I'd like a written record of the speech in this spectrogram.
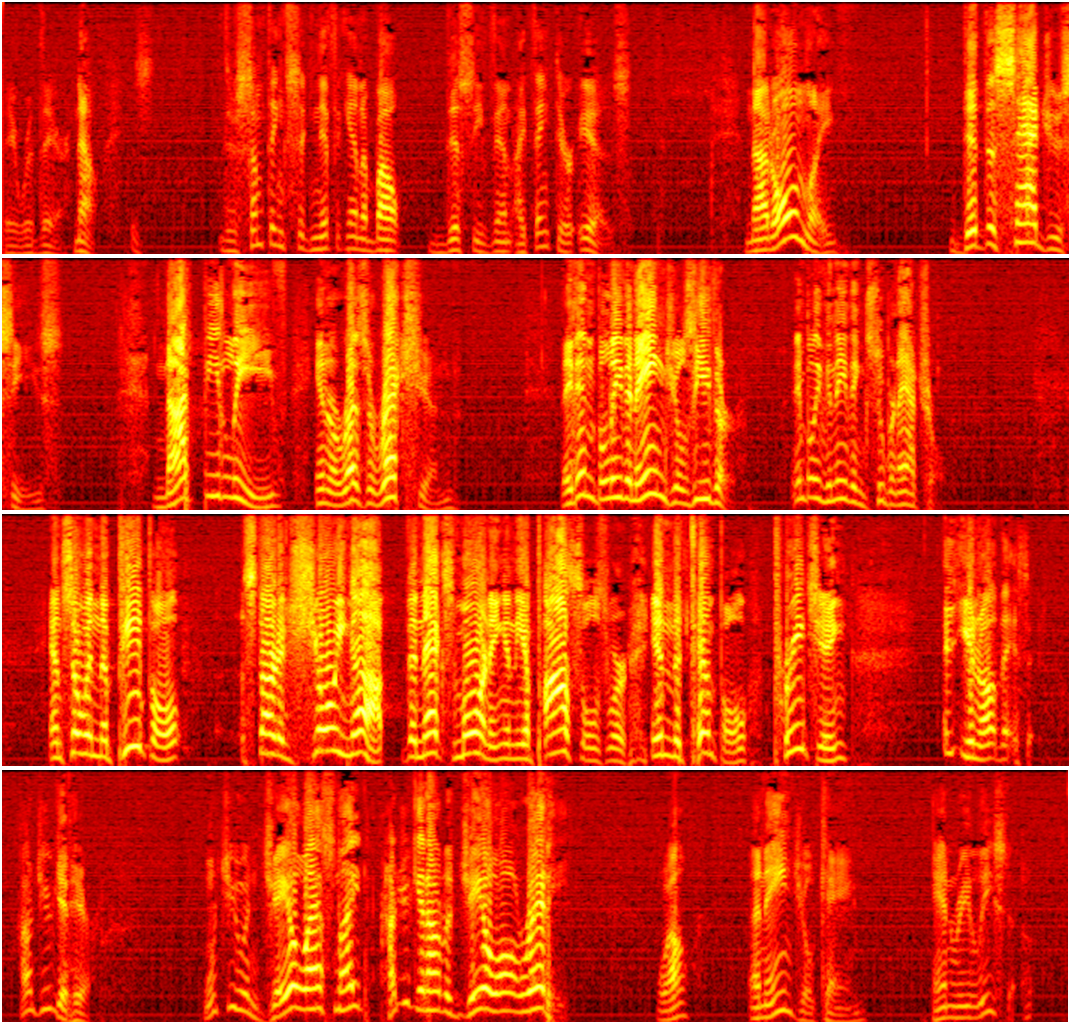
they were there. Now, there's something significant about this event. I think there is. Not only did the Sadducees not believe in a resurrection, they didn't believe in angels either. They didn't believe in anything supernatural. And so when the people started showing up the next morning and the apostles were in the temple preaching, you know, they said, How'd you get here? Weren't you in jail last night? How'd you get out of jail already? Well, an angel came and released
